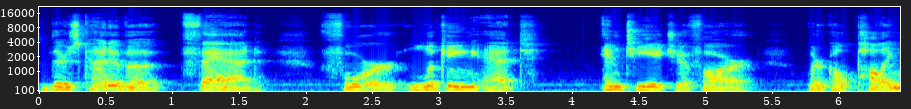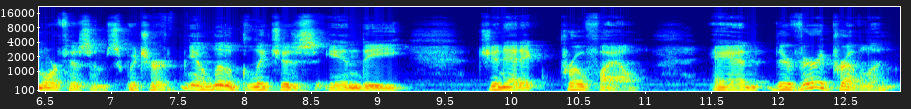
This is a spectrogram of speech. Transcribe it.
there's kind of a fad for looking at MTHFR, what are called polymorphisms, which are you know little glitches in the genetic profile, and they're very prevalent.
